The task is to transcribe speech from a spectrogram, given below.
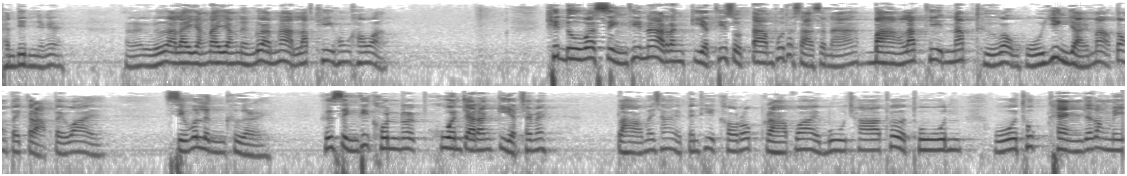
แผ่นดินอย่างเงี้ยหรืออะไรอย่างใดอย่างหนึ่งด้วยอำนาจลัทธิของเขาอะคิดดูว่าสิ่งที่น่ารังเกียจที่สุดตามพุทธศาสนา บางลัทธินับถือว่าโอ้โหยิ่งใหญ่มากต้องไปกราบไปไหว้สิวลึงคืออะไร คือสิ่งที่คนควรจะรังเกียจใช่ไหมเปล่าไม่ใช่ เป็นที่เคารพกราบไหว้บูชาเทิดทูนโอ้ทุกแห่งจะต้องมี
